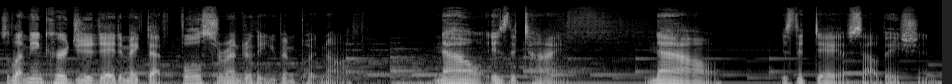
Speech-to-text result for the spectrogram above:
So let me encourage you today to make that full surrender that you've been putting off. Now is the time. Now is the day of salvation.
